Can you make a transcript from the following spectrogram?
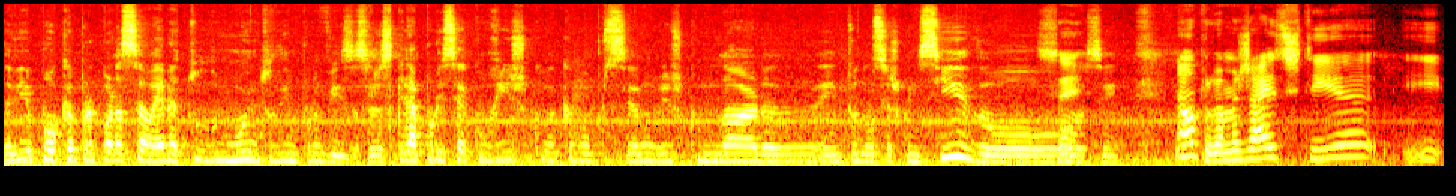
havia pouca preparação, era tudo muito de improviso. Ou seja, se calhar por isso é que o risco acabou por ser um risco menor eh, em tu não seres conhecido ou Sim. assim. Não, o programa já existia e.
